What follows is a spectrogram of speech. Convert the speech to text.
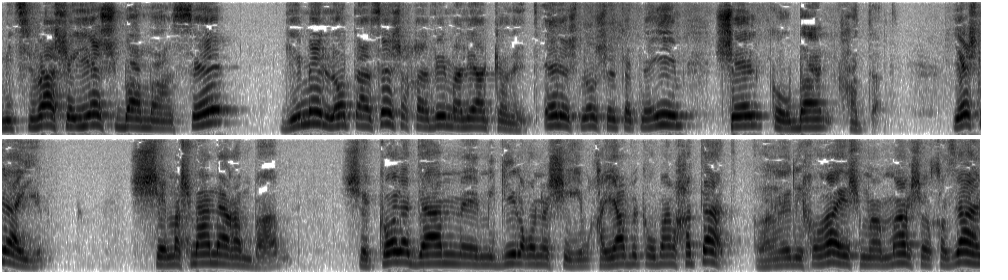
מצווה שיש בה מעשה, ג' לא תעשה שחייבים עליה כרת. אלה שלושת התנאים של קורבן חטאת. יש להעיר שמשמע מהרמב"ם שכל אדם אה, מגיל עונשים חייב בקורבן חטאת. אבל לכאורה יש מאמר של חז"ל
